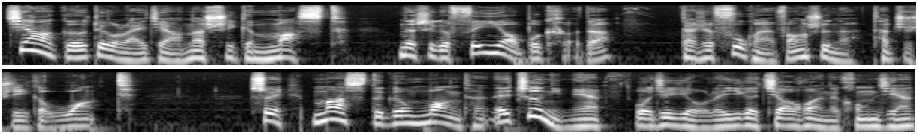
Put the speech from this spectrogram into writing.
价格对我来讲那是一个 must。那是个非要不可的，但是付款方式呢？它只是一个 want，所以 must 跟 want，哎，这里面我就有了一个交换的空间。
